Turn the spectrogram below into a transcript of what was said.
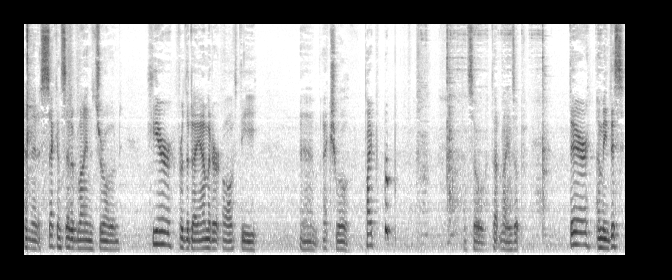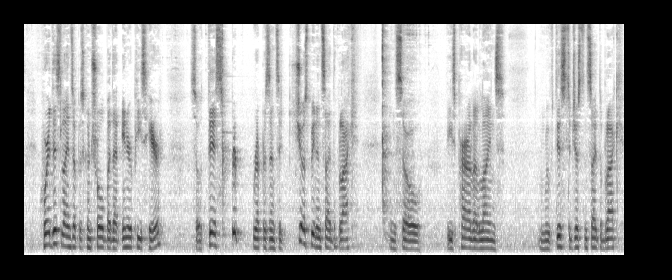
And then a second set of lines drawn here for the diameter of the um, actual pipe. And so that lines up there. I mean, this where this lines up is controlled by that inner piece here. So this represents it just being inside the black. And so these parallel lines move this to just inside the black.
